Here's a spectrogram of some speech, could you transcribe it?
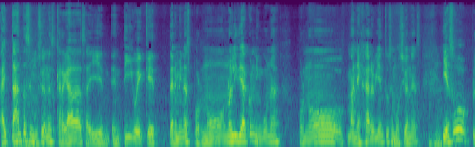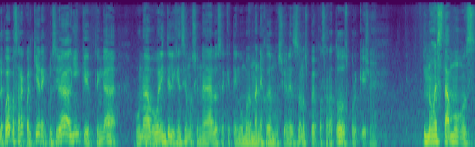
hay tantas emociones cargadas ahí en, en ti, güey, que terminas por no, no lidiar con ninguna, por no manejar bien tus emociones. Y eso le puede pasar a cualquiera, inclusive a alguien que tenga una buena inteligencia emocional, o sea, que tenga un buen manejo de emociones, eso nos puede pasar a todos porque Sí. no estamos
